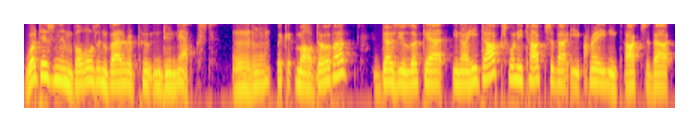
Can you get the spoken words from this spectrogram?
what does an emboldened Vladimir Putin do next? Mm-hmm. Look at Moldova. Does he look at, you know, he talks when he talks about Ukraine, he talks about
